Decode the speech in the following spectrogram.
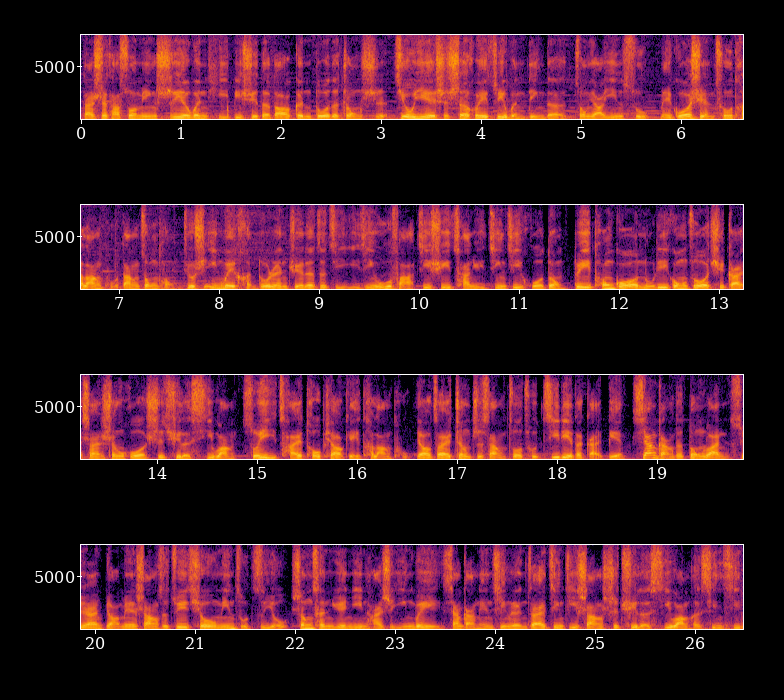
但是它说明失业问题必须得到更多的重视。就业是社会最稳定的重要因素。美国选出特朗普当总统，就是因为很多人觉得自己已经无法继续参与经济活动，对通过努力工作去改善生活失去了希望，所以才投票给特朗普，要在政治上做出激烈的改变。香港的动乱虽然表面上是追求民主自由，深层原因还是因为香港年轻人在经济上失去了希望和信心。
